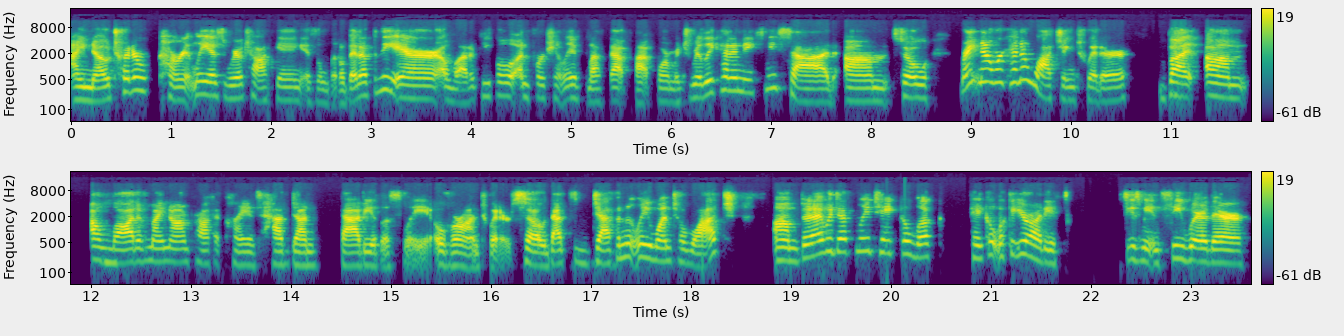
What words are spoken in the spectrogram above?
I know Twitter currently, as we're talking, is a little bit up in the air. A lot of people, unfortunately, have left that platform, which really kind of makes me sad. Um, so right now, we're kind of watching Twitter, but um, a mm. lot of my nonprofit clients have done fabulously over on Twitter. So that's definitely one to watch. Um, but I would definitely take a look, take a look at your audience, excuse me, and see where they're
